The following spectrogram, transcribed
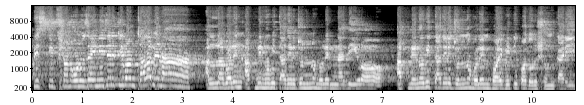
প্রেসক্রিপশন অনুযায়ী নিজের জীবন চালাবে না। আল্লাহ বলেন, আপনি নবী তাদের জন্য হলেন নাজির আপনি নবী তাদের জন্য হলেন ভয়ভীতি প্রদর্শনকারী।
